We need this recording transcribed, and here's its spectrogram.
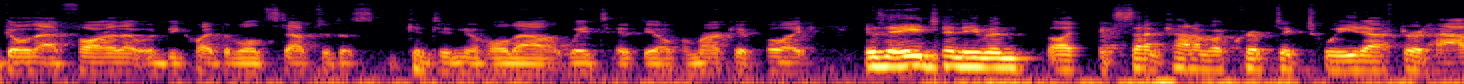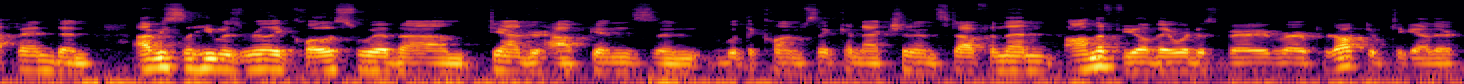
go, that far. That would be quite the bold step to just continue to hold out, wait to hit the open market. But like his agent even like sent kind of a cryptic tweet after it happened, and obviously he was really close with um, DeAndre Hopkins and with the Clemson connection and stuff. And then on the field, they were just very very productive together.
